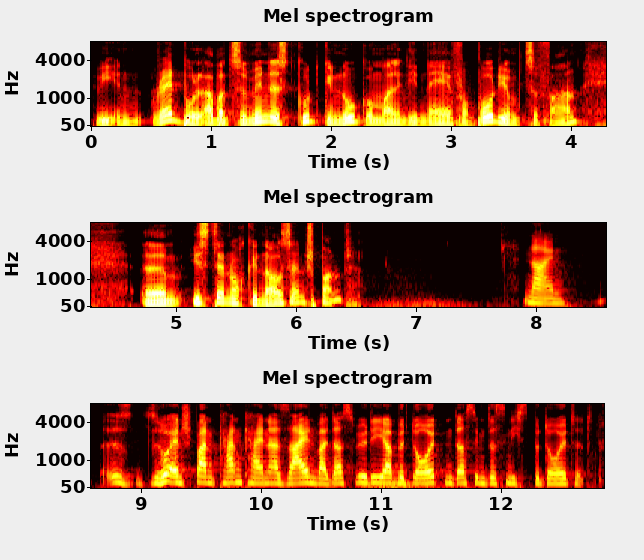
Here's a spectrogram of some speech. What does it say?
wie in Red Bull, aber zumindest gut genug, um mal in die Nähe vom Podium zu fahren. Ähm, ist der noch genauso entspannt? Nein, so entspannt kann keiner sein, weil das würde ja bedeuten, dass ihm das nichts bedeutet.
